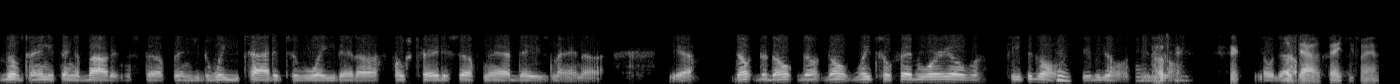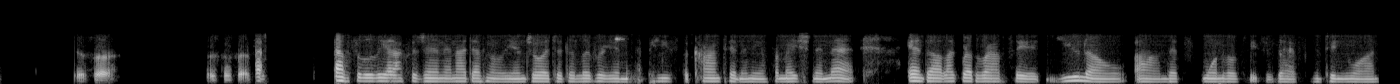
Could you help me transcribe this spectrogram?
little to anything about it and stuff. And you, the way you tied it to the way that uh folks carry themselves nowadays, man. Uh, yeah. Don't don't don't don't wait till February over. Keep it going. Keep it going. Keep it Okay. going. No No doubt. doubt. Thank you, fam. Yes, sir. Misconception. Absolutely, Oxygen, and I definitely enjoyed the delivery and the piece, the content and the information in that. And uh, like Brother Rob said, you know um, that's one of those pieces that has to continue on.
